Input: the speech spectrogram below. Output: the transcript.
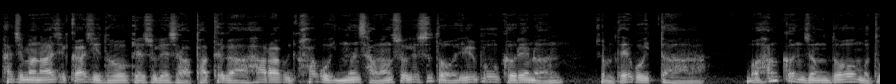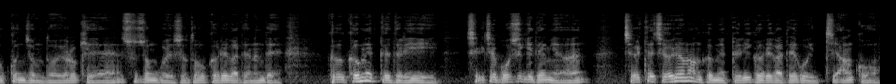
하지만 아직까지도 계속해서 아파트가 하락하고 있는 상황 속에서도 일부 거래는 좀 되고 있다. 뭐 한 건 정도, 뭐 두 건 정도 이렇게 수성구에서도 거래가 되는데 그 금액들이 실제 보시게 되면 절대 저렴한 금액들이 거래가 되고 있지 않고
